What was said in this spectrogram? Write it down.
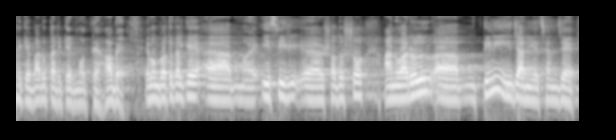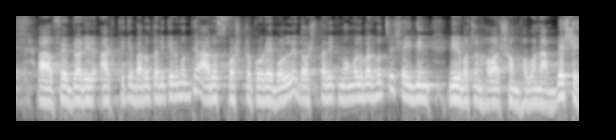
থেকে বারো তারিখের মধ্যে হবে। এবং গতকালকে ইসি সদস্য আনোয়ারুল তিনি জানিয়েছেন যে ফেব্রুয়ারির আট থেকে বারো তারিখের মধ্যে আরও স্পষ্ট করে বললে দশ তারিখ মঙ্গলবার হচ্ছে, সেই দিন নির্বাচন হওয়ার সম্ভাবনা বেশি।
